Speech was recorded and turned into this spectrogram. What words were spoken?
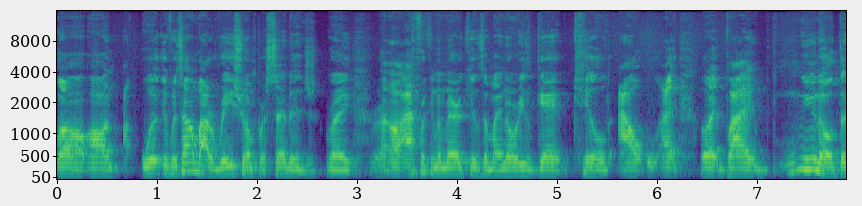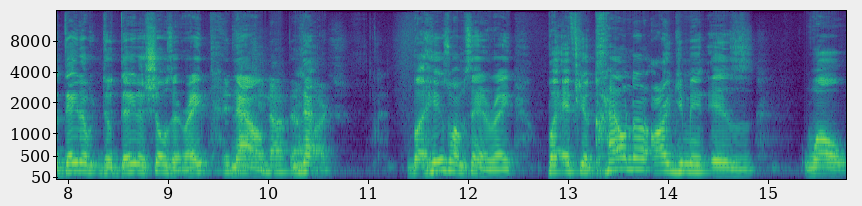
uh, on if we're talking about ratio and percentage, right? Right. Uh, African Americans and minorities get killed out like, like by you know the data the data shows it right It's now. actually not that now- much. But here's what I'm saying, right? But if your counter argument is well,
